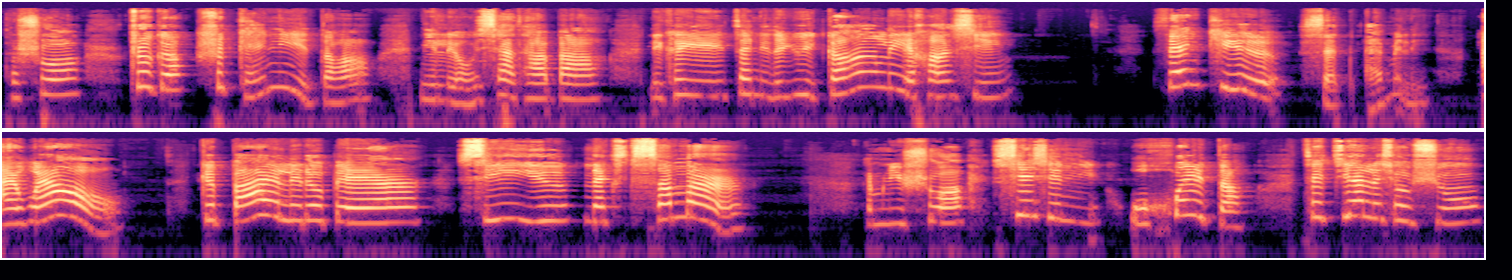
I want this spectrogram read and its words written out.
他说：“这个是给你的，你留下它吧。你可以在你的浴缸里航行。” Thank you, said Emily. I will. Goodbye, little bear. See you next summer. 艾米丽说：“谢谢你，我会的。再见了，小熊，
